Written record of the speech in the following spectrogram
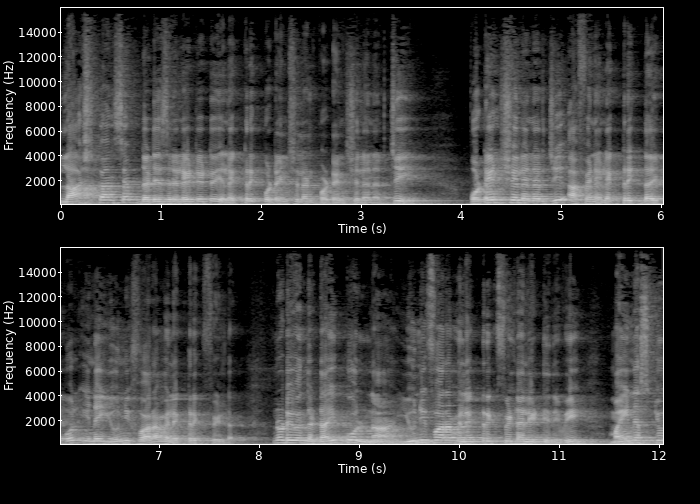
last concept that is related to electric potential and potential energy potential energy of an electric dipole in a uniform electric field ನೋಡಿ ಒಂದು ಡೈಪೋಲ್ನ ಯೂನಿಫಾರ್ಮ್ ಎಲೆಕ್ಟ್ರಿಕ್ ಫೀಲ್ಡಲ್ಲಿ ಇಟ್ಟಿದ್ದೀವಿ minus q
